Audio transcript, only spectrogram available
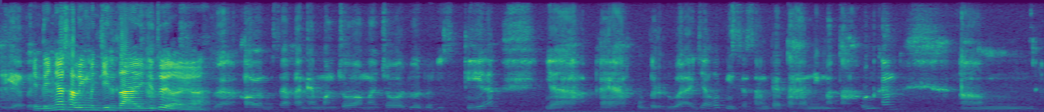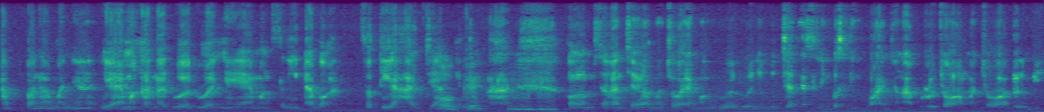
Iya bener. Intinya saling mencintai gitu ya ya. Kalau misalkan emang cowok sama cowok dua-duanya setia, ya kayak aku berdua aja aku bisa sampai tahan lima tahun kan. Em, apa namanya? Ya emang karena dua-duanya ya emang seling, eh, bukan, setia aja Oke. gitu kan. Mhm. Kalau misalkan cewek sama cowok emang dua-duanya bejat ya selingkuh selingkuh aja nggak perlu cowok sama cowok lebih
